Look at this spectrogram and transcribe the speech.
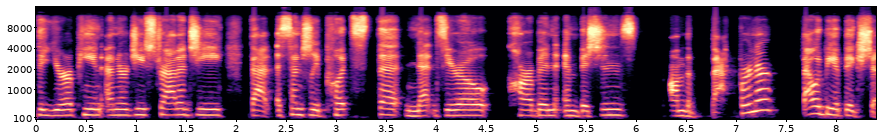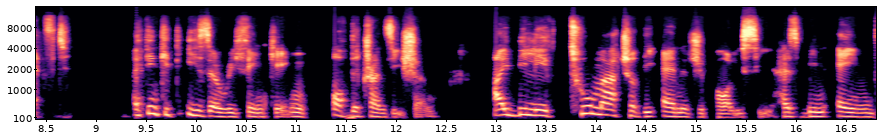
the European energy strategy that essentially puts the net zero carbon ambitions on the back burner? That would be a big shift. I think it is a rethinking of the transition. I believe too much of the energy policy has been aimed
